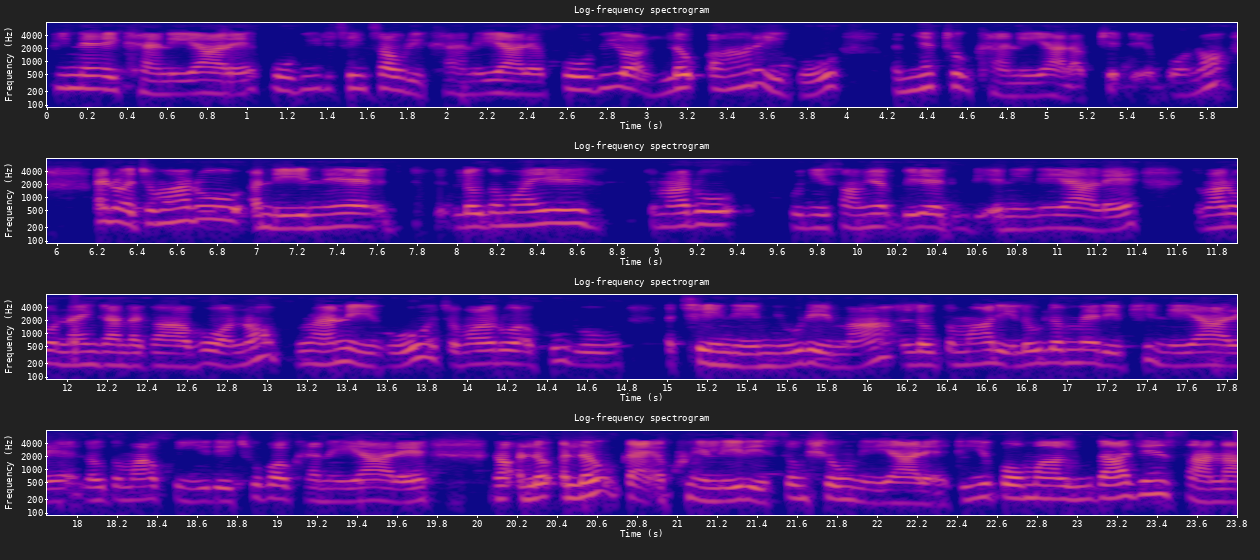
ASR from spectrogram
ဖိနှိပ်ခံနေရတယ်ပို့ပြီးချင်းချောက်တွေခံနေရတယ်ပို့ပြီးတော့လုတ်အားတွေကိုအမျက်ထုတ်ခံနေရတာဖြစ်တယ်ပေါ့နော်အဲ့တော့ကျမတို့အနေနဲ့လုံသမားရေးကျမတို့ ကိုကြီးဆောင်ရွက်ပေးတဲ့လူတွေအနေနဲ့ကလည်းကျမတို့နိုင်ငံတကာပေါ့နော် brand တွေကိုကျမတို့အခုလိုအခြေအနေမျိုးတွေမှာအလုပ်သမားတွေအလုပ်လက်မဲ့တွေဖြစ်နေရတယ်အလုပ်သမားအခွင့်အရေးတွေချိုးဖောက်ခံနေရတယ်နော်အလုပ်အလုပ်အကန့်အခွင့်အရေးတွေဆုံးရှုံးနေရတယ်ဒီအပေါ်မှာလူသားချင်းစာနာ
